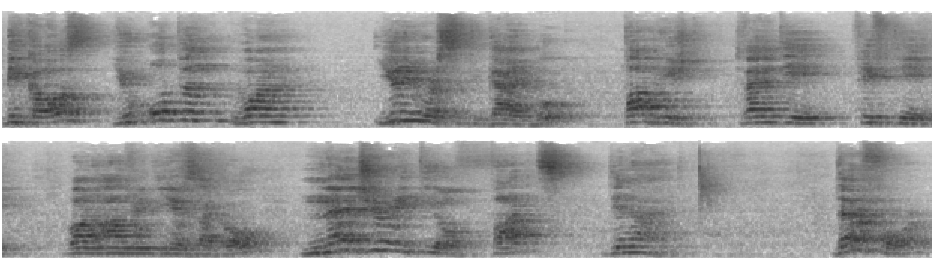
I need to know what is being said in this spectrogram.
Because you open one university guidebook published 20, 50, 100 years ago, majority of facts denied. Therefore,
